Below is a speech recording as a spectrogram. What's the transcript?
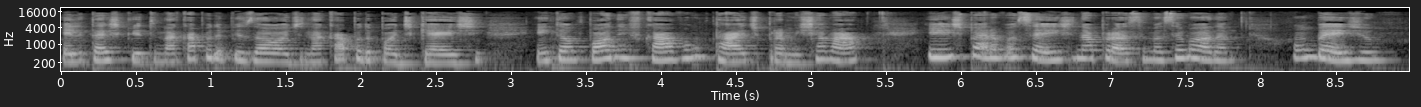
Ele tá escrito na capa do episódio, na capa do podcast, então podem ficar à vontade para me chamar. E espero vocês na próxima semana. Um beijo!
